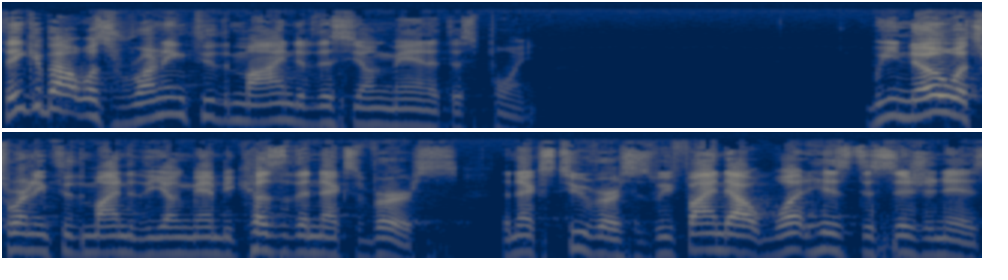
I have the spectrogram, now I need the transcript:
Think about what's running through the mind of this young man at this point. We know what's running through the mind of the young man because of the next verse, the next two verses. We find out what his decision is,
